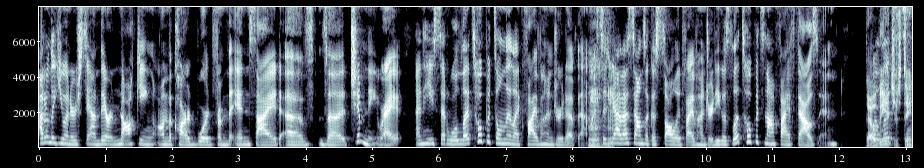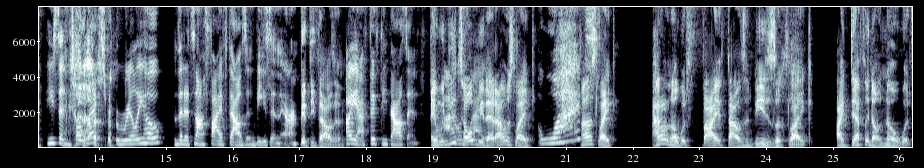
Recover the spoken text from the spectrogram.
I don't think you understand. They're knocking on the cardboard from the inside of the chimney, right? And he said, Well, let's hope it's only like 500 of them. I said, Mhm. Yeah, that sounds like a solid 500. He goes, Let's hope it's not 5,000. That would be interesting. He said, But let's really hope that it's not 5,000 bees in there. Fifty thousand. Oh, yeah, 50,000. And when you told me that, I was like, What? I was like, I don't know what 5,000 bees looks like. I definitely don't know what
